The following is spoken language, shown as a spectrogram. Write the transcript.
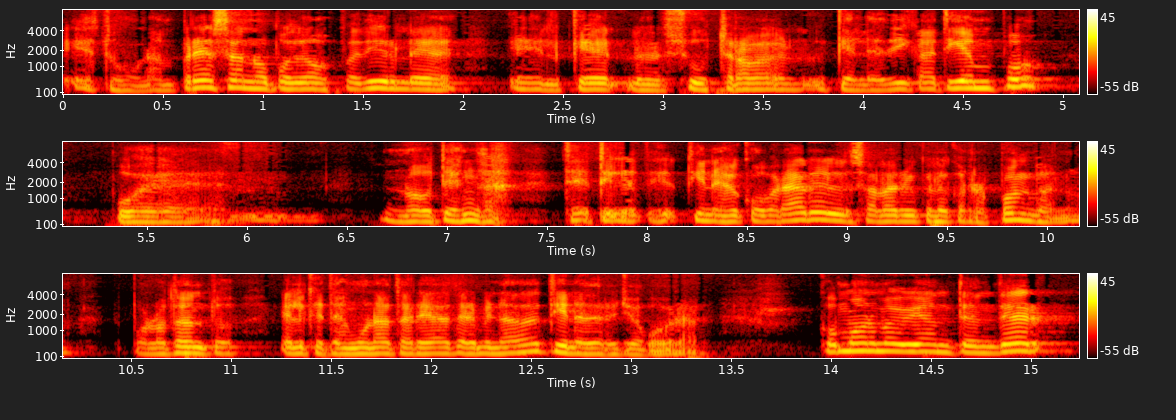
esto es una empresa, no podemos pedirle el que, el, que le dedica tiempo, pues no tenga, tiene que cobrar el salario que le corresponda. ¿no? Por lo tanto, el que tenga una tarea determinada tiene derecho a cobrar. ¿Cómo no me voy a entender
